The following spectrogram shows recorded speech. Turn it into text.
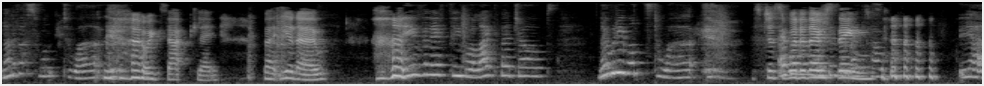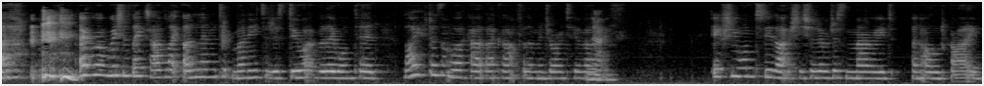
none of us want to work. No, exactly. But you know, Even if people like their jobs, nobody wants to work. it's just Everyone one of those things. Yeah. Everyone wishes they could have like unlimited money to just do whatever they wanted. Life doesn't work out like that for the majority of us. No. If she wanted to do that, she should have just married an old guy.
